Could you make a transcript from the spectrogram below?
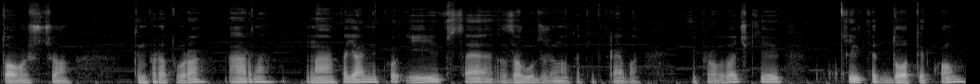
того, що температура гарна на паяльнику і все залуджено так, як треба. І проводочки тільки дотиком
